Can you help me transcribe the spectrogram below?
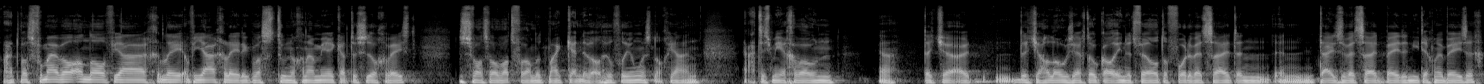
ah, Het was voor mij wel anderhalf jaar geleden, of een jaar geleden. Ik was toen nog in Amerika tussendoor geweest. Dus er was wel wat veranderd, maar ik kende wel heel veel jongens nog. Ja, en, ja het is meer gewoon ja, dat, je uit, dat je hallo zegt, ook al in het veld of voor de wedstrijd. En, en tijdens de wedstrijd ben je er niet echt mee bezig.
